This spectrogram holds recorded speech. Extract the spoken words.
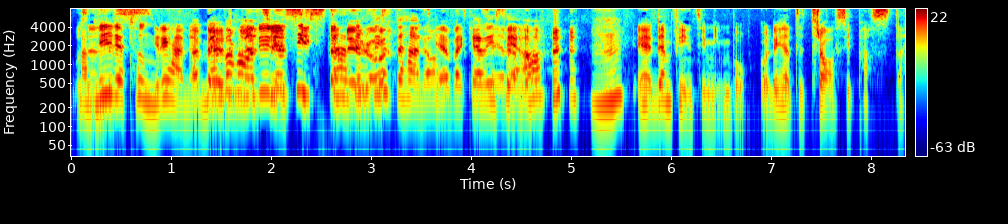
Och Man blir rätt hungrig här nu. Jag Men vad har du den sista nu den då? sista här då? Ska jag verkligen vi säga se. den. Mm. Eh, Den finns i min bok och det heter Trasig pasta,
